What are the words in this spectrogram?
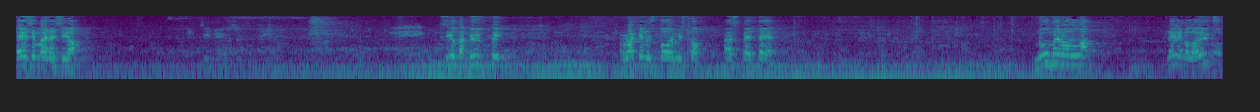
Ensimmäinen sija. Silta 10. Rakennustoimisto SPT. Numerolla 401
